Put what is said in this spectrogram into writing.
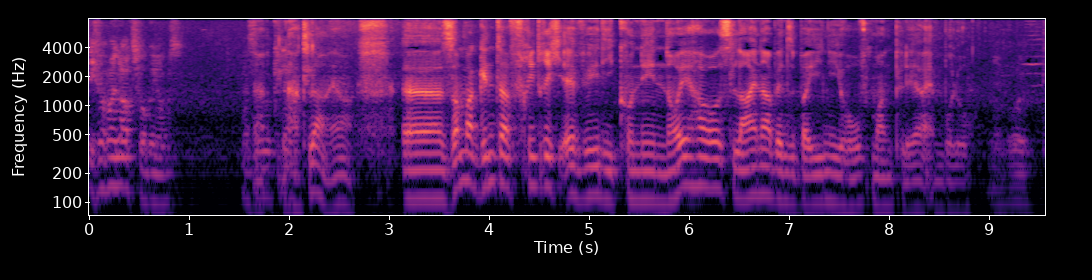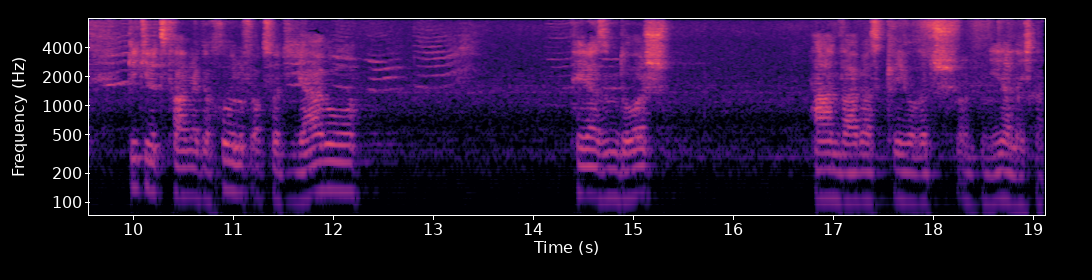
Ich war mal in Augsburger Jungs. Ja klar. Na klar, ja. Äh, Sommer, Ginter, Friedrich, LW, Kone, Neuhaus, Leiner, Benzebaini, Hofmann, Player, Embolo. Jawohl. Gikiewicz, Farmberger, Choluft, Oxford, Jago, Pedersen, Dorsch, Hahn, Vargas, Gregoritsch und Niederlechner.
